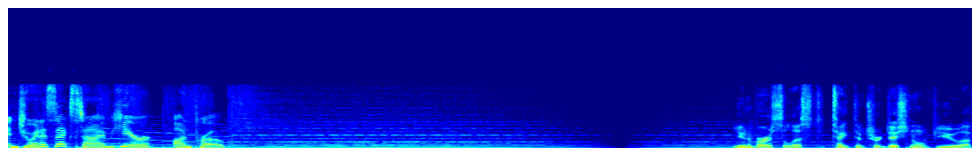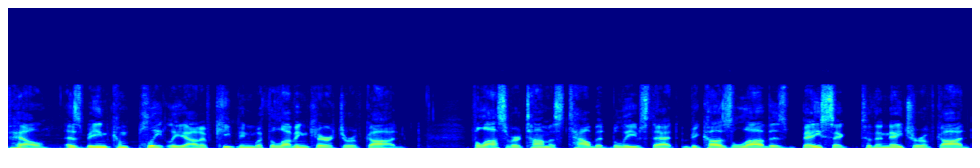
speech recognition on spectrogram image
And join us next time here on Probe. Universalists take the traditional view of hell as being completely out of keeping with the loving character of God. Philosopher Thomas Talbott believes that because love is basic to the nature of God,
